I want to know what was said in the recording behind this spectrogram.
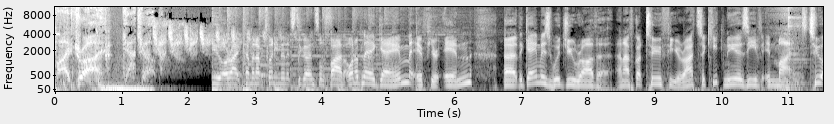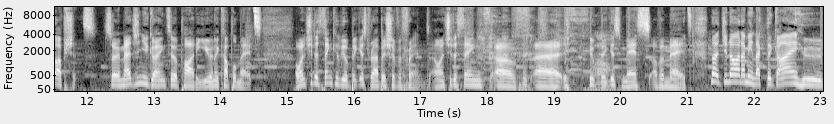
5 Drive. Catch up. All right? Coming up, twenty minutes to go until five. I want to play a game. If you're in, uh, the game is Would You Rather, and I've got two for you. Right, so keep New Year's Eve in mind. Two options. So imagine you're going to a party, you and a couple mates. I want you to think of your biggest rubbish of a friend. I want you to think of uh, your biggest mess of a mate. No, do you know what I mean? Like the guy who,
